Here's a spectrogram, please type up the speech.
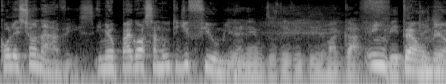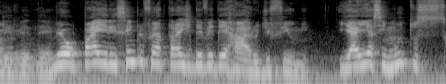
colecionáveis. E meu pai gosta muito de filme, Eu né? lembro dos DVDs, uma gaveta Então, de meu, DVD. meu pai, ele sempre foi atrás de DVD raro, de filme. E aí, assim, muitos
